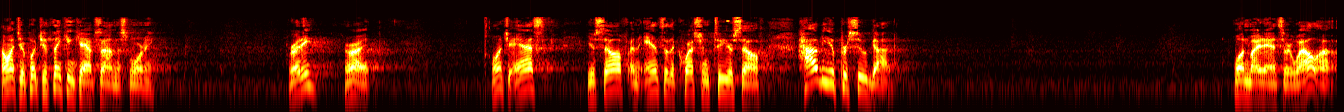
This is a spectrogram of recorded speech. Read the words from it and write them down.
I want you to put your thinking caps on this morning. Ready? All right. I want you to ask yourself and answer the question to yourself, how do you pursue God? One might answer, well, uh,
